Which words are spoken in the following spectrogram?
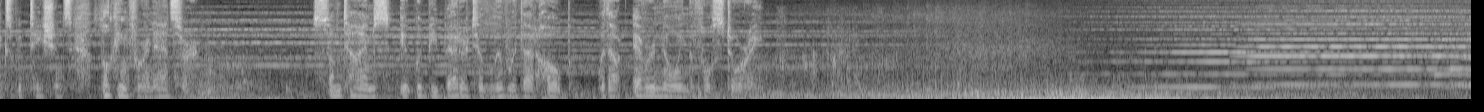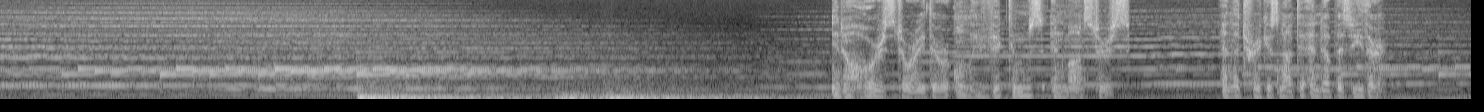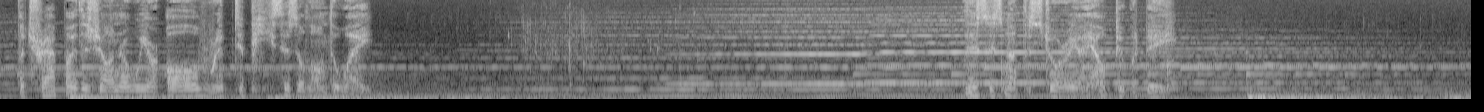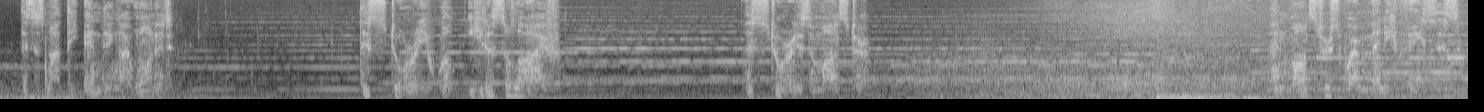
expectations, looking for an answer. Sometimes it would be better to live with that hope without ever knowing the full story. In a horror story, there are only victims and monsters. And the trick is not to end up as either. But trapped by the genre, we are all ripped to pieces along the way. This is not the story I hoped it would be. This is not the ending I wanted. This story will eat us alive. This story is a monster. And monsters wear many faces.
